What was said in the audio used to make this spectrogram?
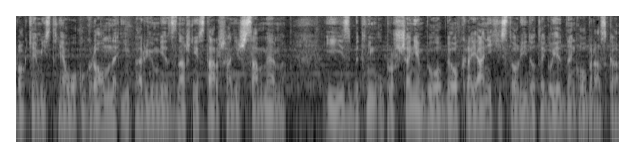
rokiem istniało ogromne imperium jest znacznie starsza niż sam mem i zbytnim uproszczeniem byłoby okrajanie historii do tego jednego obrazka.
